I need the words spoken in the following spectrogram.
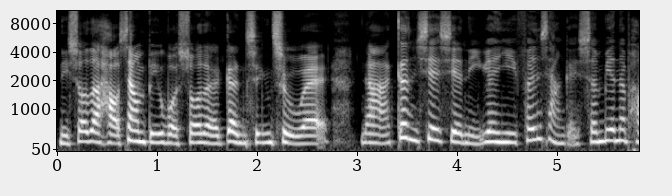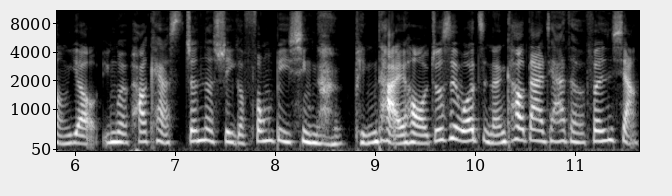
你说的好像比我说的更清楚诶，那更谢谢你愿意分享给身边的朋友，因为 Podcast 真的是一个封闭性的平台哦，就是我只能靠大家的分享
